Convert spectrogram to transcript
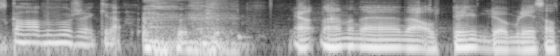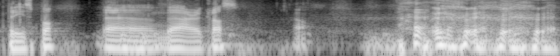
Skal ha på forsøket, da. ja nei, men det, det er alltid hyggelig å bli satt pris på. Det, det er det, Klass.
